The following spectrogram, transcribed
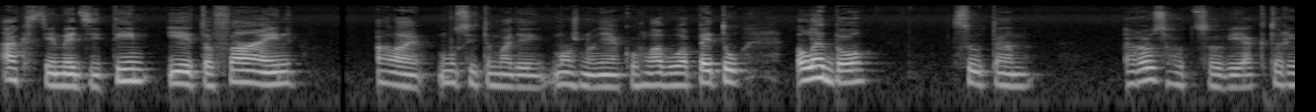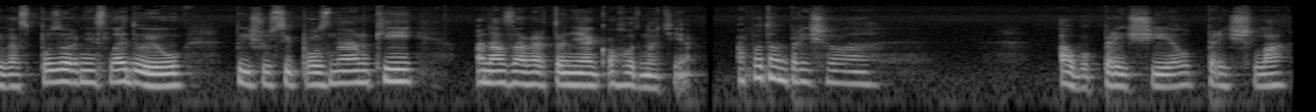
Ak ste medzi tým, je to fajn, ale musí to mať aj možno nejakú hlavu a petu, lebo sú tam rozhodcovia, ktorí vás pozorne sledujú, píšu si poznámky a na záver to nejak ohodnotia. A potom prišla, alebo prišiel, prišla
